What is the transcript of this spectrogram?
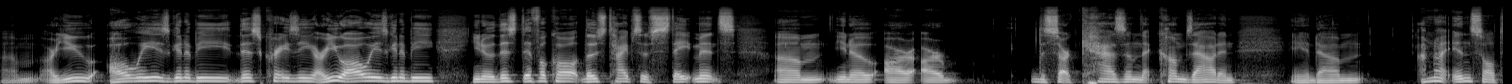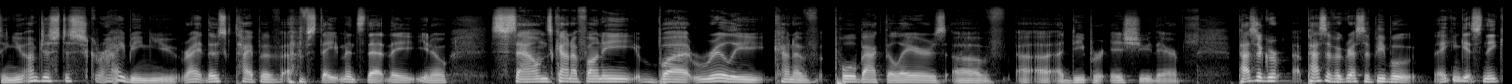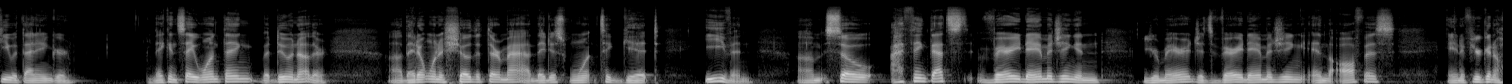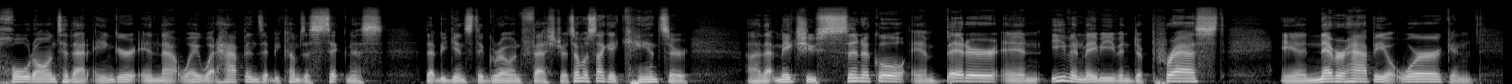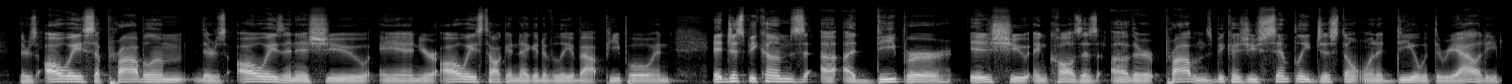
Um, are you always going to be this crazy? Are you always going to be, you know, this difficult? Those types of statements, um, you know, are are the sarcasm that comes out and and um, I'm not insulting you. I'm just describing you, right? Those type of, of statements that they, you know, sounds kind of funny, but really kind of pull back the layers of a, a deeper issue there. Passive, passive aggressive people, they can get sneaky with that anger. They can say one thing, but do another. Uh, they don't want to show that they're mad. They just want to get even. Um, so I think that's very damaging in your marriage. It's very damaging in the office. And if you're going to hold on to that anger in that way, what happens? It becomes a sickness that begins to grow and fester. It's almost like a cancer uh, that makes you cynical and bitter and even maybe even depressed and never happy at work and there's always a problem, there's always an issue, and you're always talking negatively about people. And it just becomes a, a, deeper issue and causes other problems because you simply just don't want to deal with the reality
